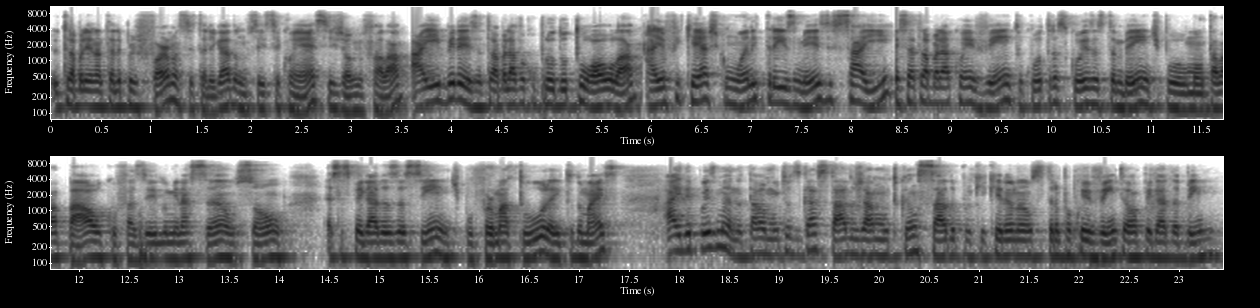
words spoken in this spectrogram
Eu trabalhei na Teleperformance, tá ligado? Não sei se você conhece, já ouviu falar. Aí, beleza, eu trabalhava com o produto UOL lá. Aí eu fiquei, acho que um ano e três meses, saí. Comecei a trabalhar com evento, com outras coisas também. Tipo, montava palco, fazer iluminação, som, essas pegadas assim, tipo, formatura e tudo mais. Aí depois, mano, eu tava muito desgastado já, muito cansado, porque querendo ou não, se trampa com o evento, é uma pegada bem,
